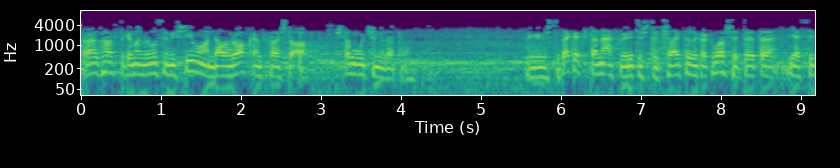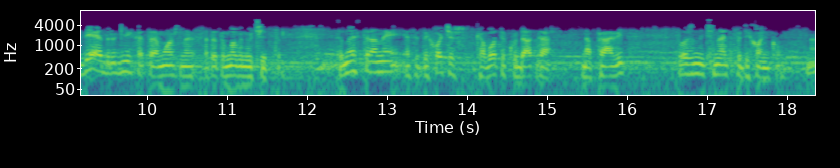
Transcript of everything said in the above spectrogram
Раф когда он вернулся в Ишиву, он дал урок, он сказал, что о, что мы учим из этого. Он говорит, что так как в Танах говорится, что человек тоже как лошадь, то это о себе, и о других, это можно от этого много научиться. С одной стороны, если ты хочешь кого-то куда-то направить, должен начинать потихоньку. Да?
